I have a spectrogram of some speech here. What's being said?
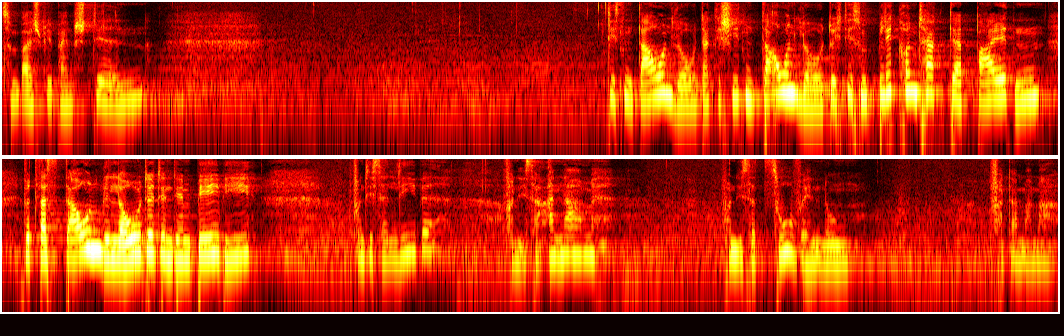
zum Beispiel beim Stillen, diesen Download, da geschieht ein Download. Durch diesen Blickkontakt der beiden wird was downgeloadet in dem Baby von dieser Liebe, von dieser Annahme, von dieser Zuwendung von der Mama.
